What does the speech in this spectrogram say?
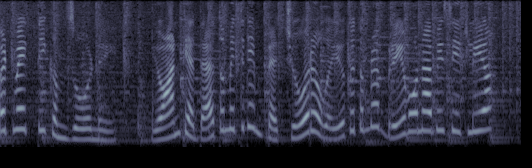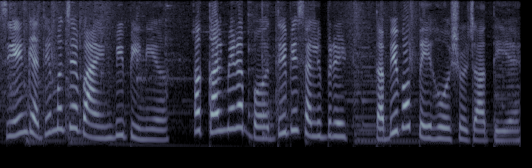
बट मैं इतनी कमज़ोर नहीं। योन कहता है, तुम इतनी इम्पेच्योर हो गई हो कि तुमने ब्रेव होना भी सीख लिया? सीएन कहती है, मुझे वाइन भी पीनी है और कल मेरा बर्थडे भी सेलिब्रेट तभी वो बेहोश हो जाती है।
